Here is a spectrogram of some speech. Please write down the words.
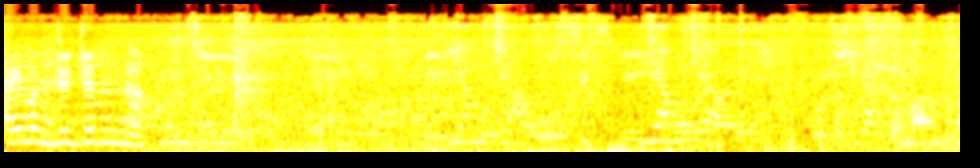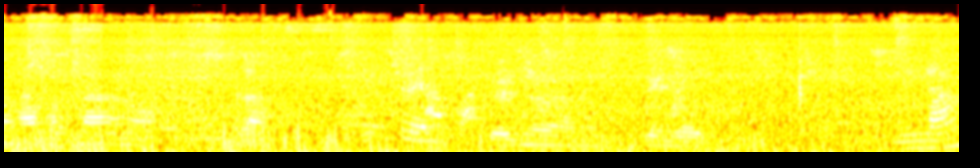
Ay, mag-June na. Yang chow. Yang chow. Samahan mo ng apat na ano. Third na plain roll. Yun lang.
